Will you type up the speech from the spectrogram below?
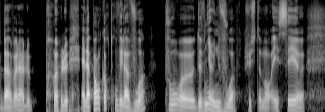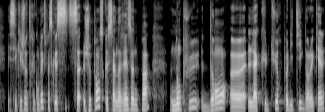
ben voilà, le, elle n'a pas encore trouvé la voie pour euh, devenir une voix, justement. Et c'est euh, et c'est quelque chose de très complexe parce que je pense que ça ne résonne pas non plus dans euh, la culture politique dans laquelle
